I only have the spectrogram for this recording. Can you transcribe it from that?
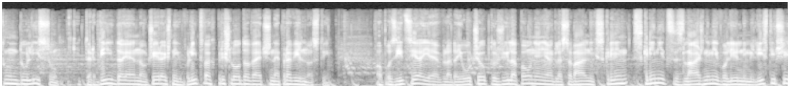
Tundu Lisu, ki trdi, da je na včerajšnjih volitvah prišlo do več nepravilnosti. Opozicija je vladajoče obtožila polnjenja glasovalnih skrin, skrinic z lažnimi volilnimi lističi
